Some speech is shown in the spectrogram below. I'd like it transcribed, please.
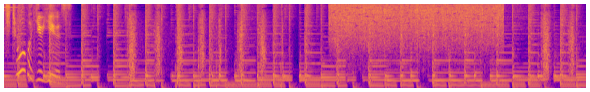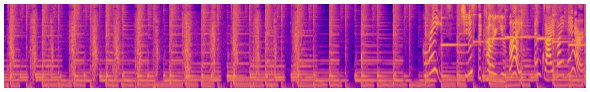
Which tool will you use? Great! Choose the color you like and dye my hair.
